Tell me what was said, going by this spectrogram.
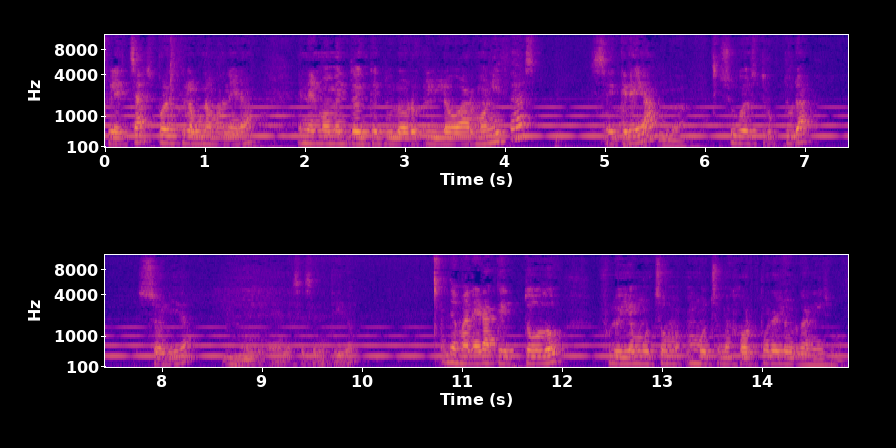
flechas, por decirlo de alguna manera. En el momento en que tú lo, lo armonizas, se crea su estructura sólida en- en ese sentido. De manera que todo fluye mucho, mucho mejor por el organismo.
